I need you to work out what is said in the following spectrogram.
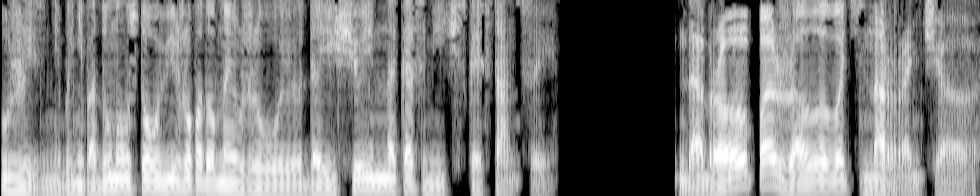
В жизни бы не подумал, что увижу подобное вживую, да еще и на космической станции. «Добро пожаловать на ранчо»,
